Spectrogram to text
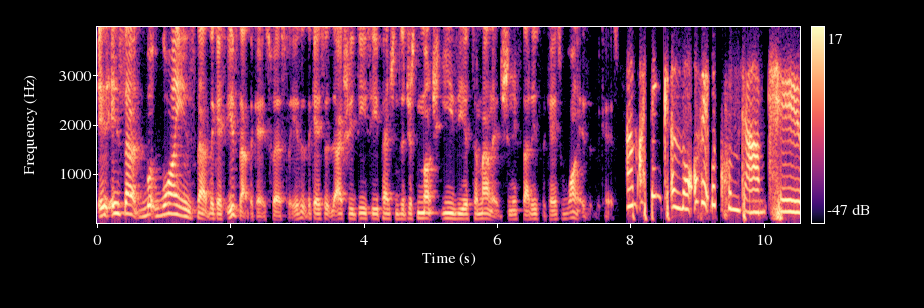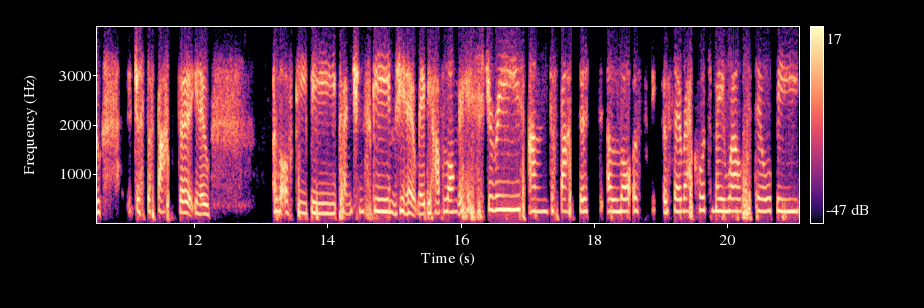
Is, is, that why is that the case? Is that the case? Firstly, is it the case that actually DC pensions are just much easier to manage? And if that is the case, why is it the case? Um, I think a lot of it would come down to just the fact that you know a lot of DB pension schemes, you know, maybe have longer histories, and the fact that a lot of, of their records may well still be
